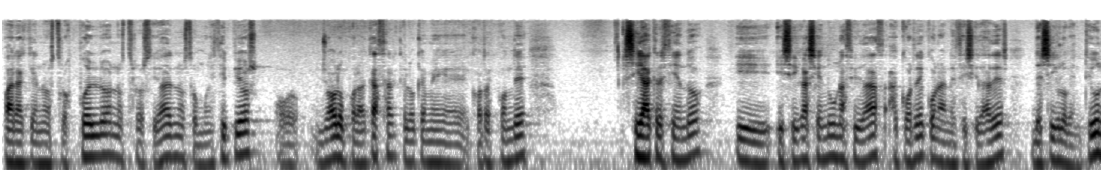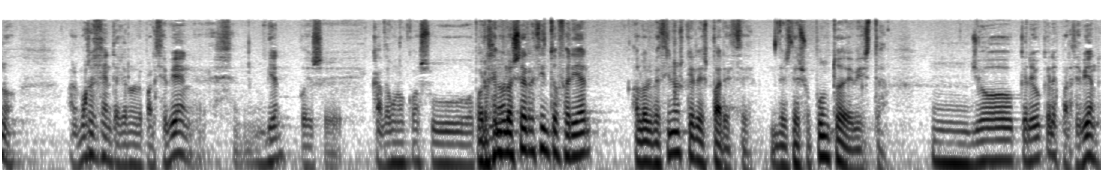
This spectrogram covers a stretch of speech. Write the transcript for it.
para que nuestros pueblos, nuestras ciudades, nuestros municipios, o yo hablo por Alcázar, que es lo que me corresponde, siga creciendo y, siga siendo una ciudad acorde con las necesidades del siglo XXI. A lo mejor hay gente que no le parece bien, bien, pues eh, cada uno con su... Por ejemplo, ese recinto ferial, ¿a los vecinos qué les parece, desde su punto de vista? Mm, yo creo que les parece bien.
